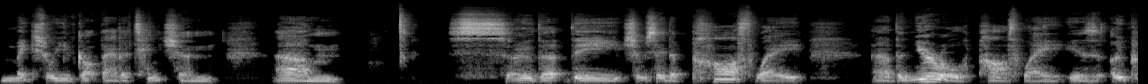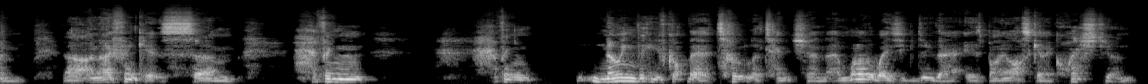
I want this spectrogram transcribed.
make sure you've got that attention um, so that the, shall we say, the pathway uh, the neural pathway is open, uh, and I think it's um, having having knowing that you've got their total attention. And one of the ways you can do that is by asking a question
